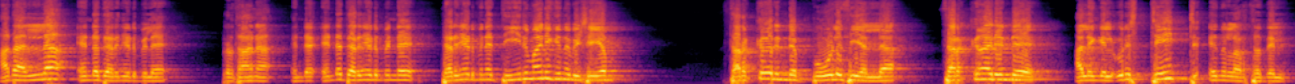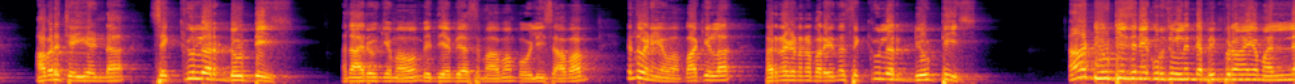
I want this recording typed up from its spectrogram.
അതല്ല എന്റെ തെരഞ്ഞെടുപ്പിലെ പ്രധാന എന്റെ എന്റെ തെരഞ്ഞെടുപ്പിന്റെ തെരഞ്ഞെടുപ്പിനെ തീരുമാനിക്കുന്ന വിഷയം സർക്കാരിന്റെ പോളിസി അല്ല സർക്കാരിന്റെ അല്ലെങ്കിൽ ഒരു സ്റ്റേറ്റ് എന്നുള്ള അർത്ഥത്തിൽ അവർ ചെയ്യേണ്ട സെക്യുലർ ഡ്യൂട്ടീസ് അത് ആരോഗ്യമാവാം വിദ്യാഭ്യാസമാവാം പോലീസ് ആവാം എന്ത് വേണമെങ്കിൽ ബാക്കിയുള്ള ഭരണഘടന പറയുന്ന സെക്യുലർ ഡ്യൂട്ടീസ് ആ ഡ്യൂട്ടീസിനെ കുറിച്ചുള്ള എന്റെ അഭിപ്രായമല്ല.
